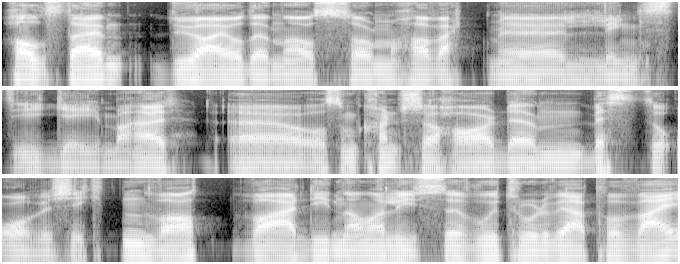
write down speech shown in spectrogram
Halstein, du er jo den av oss som har vært med lengst i gamet her, eh, og som kanskje har den beste oversikten. Hva, hva er din analyse? Hvor tror du vi er på vei,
